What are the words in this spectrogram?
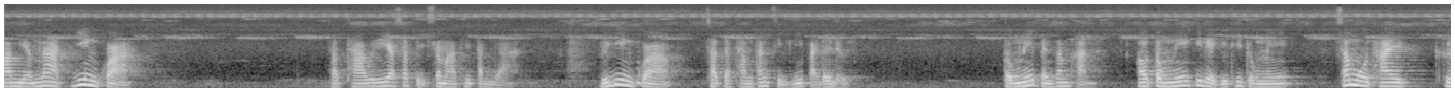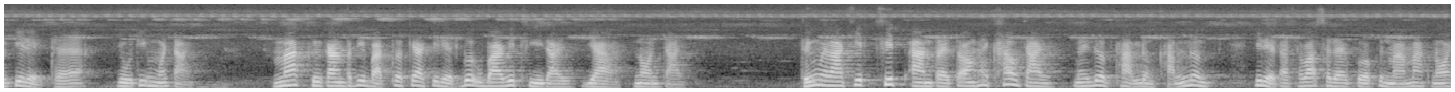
มามีอำนาจยิ่งกว่าศรัทธาวิริยสติสมาธิปัญญา หรือยิ่งกว่าสัจธรรมทั้งสี่นี้ไปได้เลย ตรงนี้เป็นสำคัญ เอาตรงนี้กิเลสอยู่ที่ตรงนี้ สมุทัยคือกิเลสแท้อยู่ที่หัวใจ มรรคคือการปฏิบัติเพื่อแก้กิเลสด้วยอุบายวิธีใดอย่านอนใจ ถึงเวลาคิดคิดอ่านไตรตรองให้เข้าใจในเรื่องธาตุเรื่องขันเรื่องกิเลสอาสวะแสดงตัวขึ้นมามากน้อย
